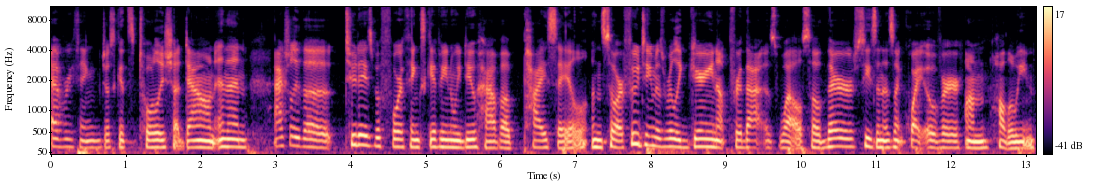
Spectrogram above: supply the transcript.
Everything just gets totally shut down. And then actually the 2 days before Thanksgiving we do have a pie sale. And so our food team is really gearing up for that as well. So their season isn't quite over on Halloween.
